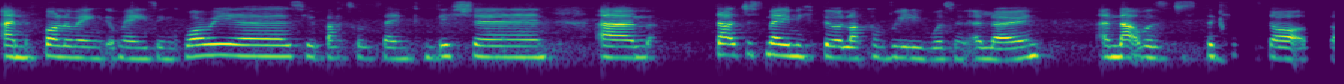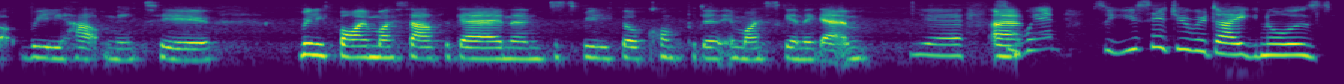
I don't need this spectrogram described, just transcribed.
and following amazing warriors who battle the same condition. Um, that just made me feel like I really wasn't alone. And that was just the start that really helped me to really find myself again and just really feel confident in my skin again. Yeah. So um, when so you said you were diagnosed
